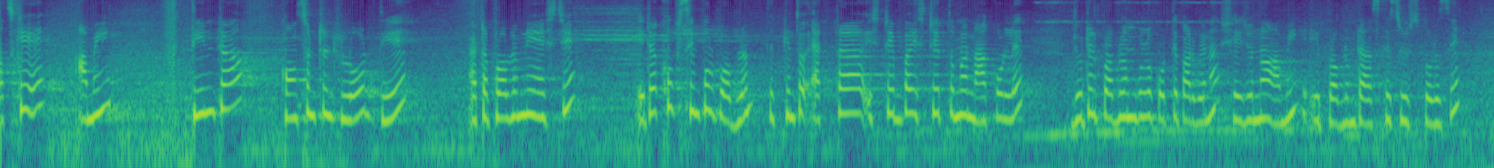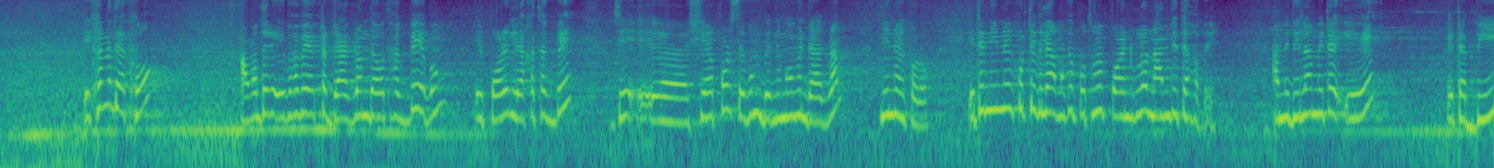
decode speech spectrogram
আজকে আমি তিনটা কনসেন্ট্রেট লোড দিয়ে একটা প্রবলেম নিয়ে এসেছি। এটা খুব সিম্পল প্রবলেম কিন্তু একটা স্টেপ বাই স্টেপ তোমরা না করলে জটিল প্রবলেমগুলো করতে পারবে না। সেই জন্য আমি এই প্রবলেমটা আজকে চুজ করেছি। এখানে দেখো, আমাদের এভাবে একটা ডায়াগ্রাম দেওয়া থাকবে এবং এরপরে লেখা থাকবে যে শেয়ার ফোর্স এবং বেন্ডিং মোমেন্ট ডায়াগ্রাম নির্ণয় করো। এটা নির্ণয় করতে গেলে আমাকে প্রথমে পয়েন্টগুলো নাম দিতে হবে। আমি দিলাম এটা এ এটা বি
